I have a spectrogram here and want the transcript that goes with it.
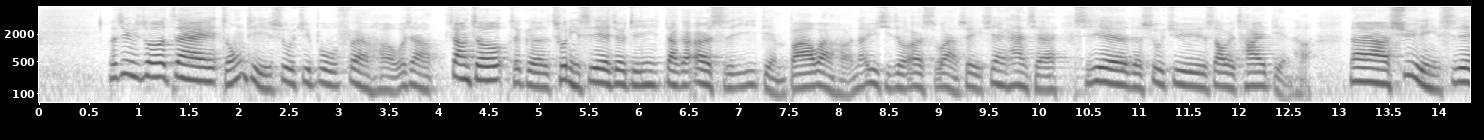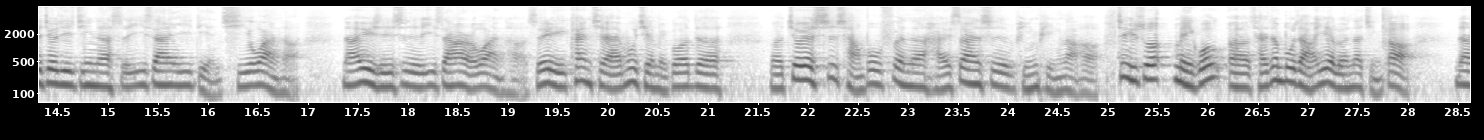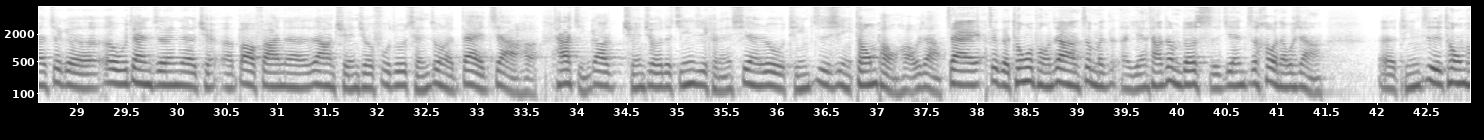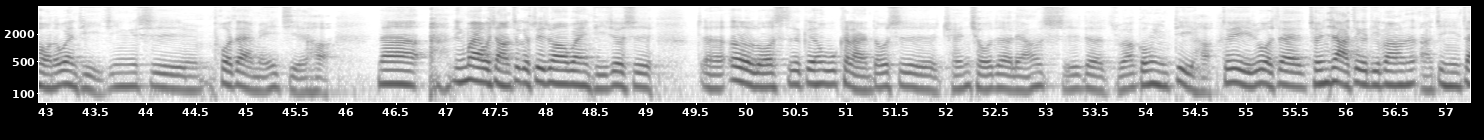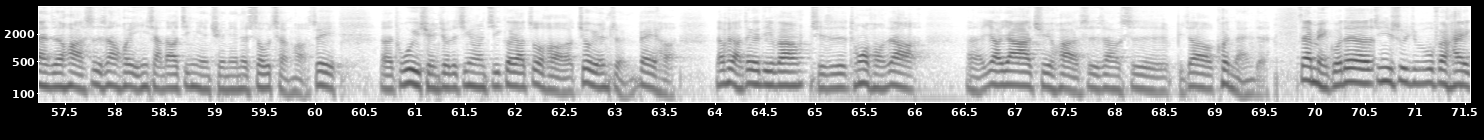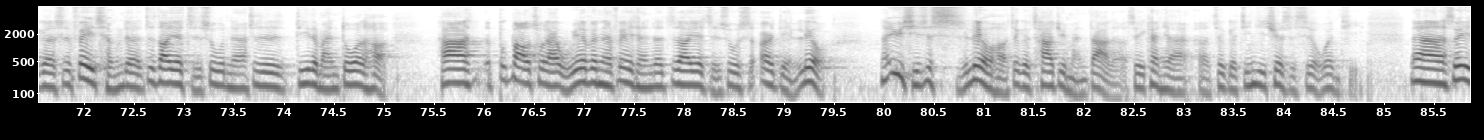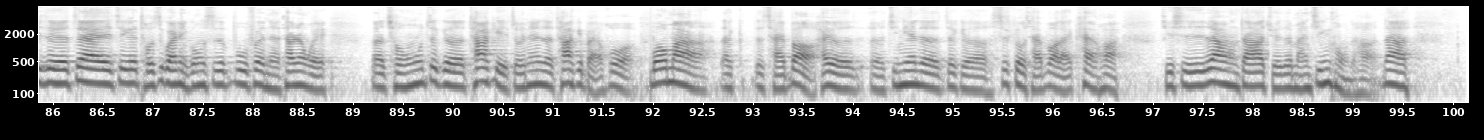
那至于说在总体数据部分哈，我想上周这个初领失业救济金大概二十一点八万哈，那预期只有二十万，所以现在看起来失业的数据稍微差一点哈。那续领失业救济金呢是一三一点七万哈，那预期是一三二万哈，所以看起来目前美国的呃就业市场部分呢还算是平平了哈。至于说美国呃财政部长耶伦的警告。那这个俄乌战争的全呃爆发呢，让全球付出沉重的代价哈。他警告全球的经济可能陷入停滞性通膨哈。我想在这个通货膨胀这么呃延长这么多时间之后呢，我想呃停滞通膨的问题已经是迫在眉睫哈。那 另外我想这个最重要的问题就是。呃，俄罗斯跟乌克兰都是全球的粮食的主要供应地哈，所以如果在春夏这个地方啊进行战争的话，事实上会影响到今年全年的收成哈，所以呃呼吁全球的金融机构要做好救援准备哈。那我想这个地方其实通货膨胀呃要压下去的话，事实上是比较困难的。在美国的经济数据部分，还有一个是费城的制造业指数呢是低的蛮多的哈。它不报出来，五月份的费城的制造业指数是二点六，那预期是十六哈，这个差距蛮大的，所以看起来呃这个经济确实是有问题。那所以这个在这个投资管理公司部分呢，他认为呃从这个 Target 昨天的 Target 百货、沃尔玛呃的财报，还有呃今天的这个 Cisco 财报来看的话，其实让大家觉得蛮惊恐的哈。那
